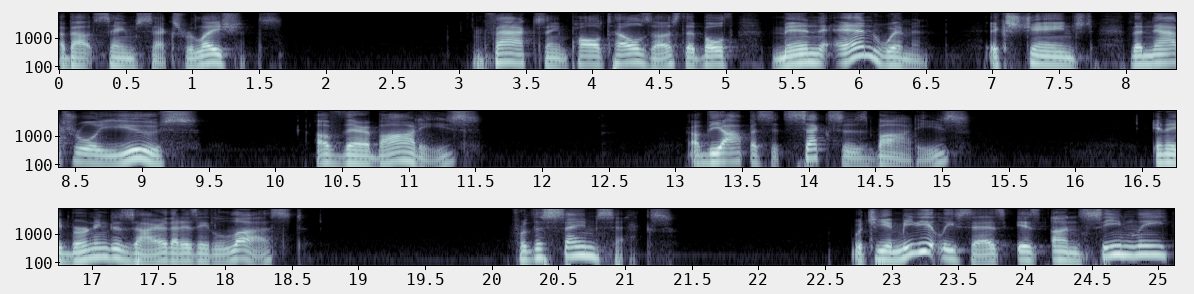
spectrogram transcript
about same sex relations. In fact, St. Paul tells us that both men and women exchanged the natural use of their bodies, of the opposite sex's bodies, in a burning desire that is a lust for the same sex, which he immediately says is unseemly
